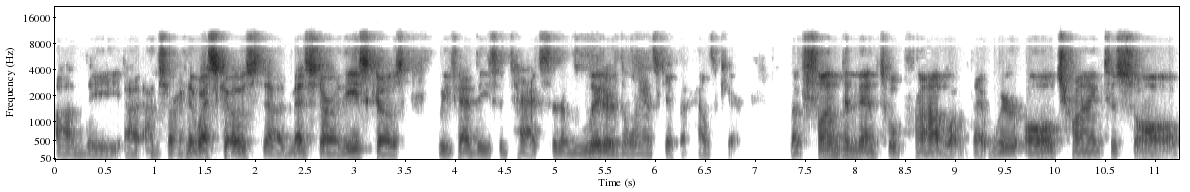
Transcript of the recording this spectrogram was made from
on the, uh, I'm sorry, the West Coast, uh, MedStar on the East Coast, we've had these attacks that have littered the landscape of healthcare. The fundamental problem that we're all trying to solve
